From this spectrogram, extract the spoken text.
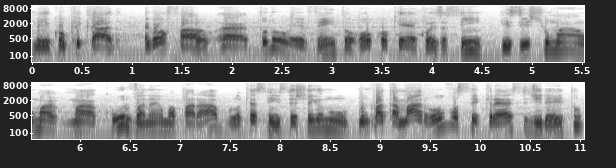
meio complicado. É igual eu falo, é, todo evento ou qualquer coisa assim, existe uma, uma, uma curva, né? Uma parábola que assim, você chega num, num patamar, ou você cresce direito,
